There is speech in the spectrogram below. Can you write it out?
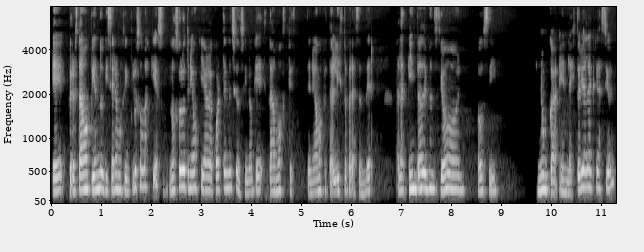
Eh, pero estábamos viendo que hiciéramos incluso más que eso. No solo teníamos que llegar a la cuarta dimensión, sino que, estábamos que teníamos que estar listos para ascender a la quinta dimensión. Oh, sí. Nunca en la historia de la creación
